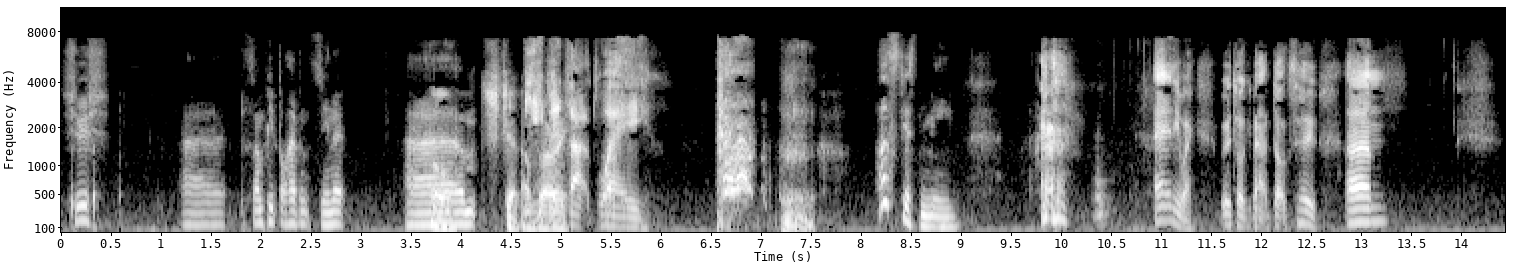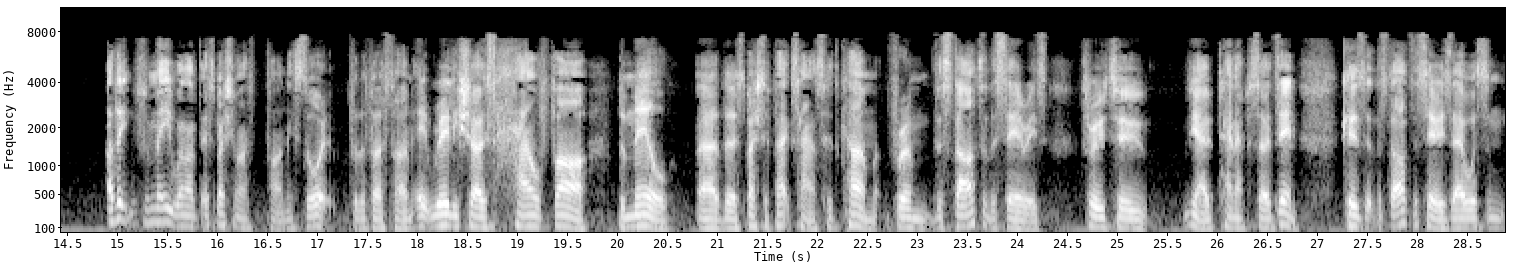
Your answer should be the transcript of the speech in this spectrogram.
shush. Uh, some people haven't seen it. Um, oh shit! I'm sorry. it that way. that's just mean. Anyway, we were talking about Doctor Who. Um, I think for me, when I, especially when I finally saw it for the first time, it really shows how far the mill, uh, the special effects house, had come from the start of the series through to you know ten episodes in. Because at the start of the series, there were some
